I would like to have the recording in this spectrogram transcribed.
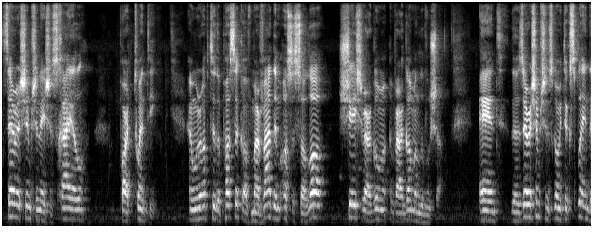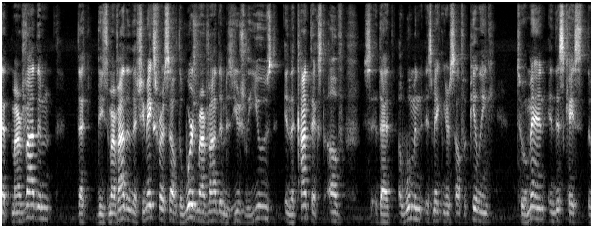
Zera Shimshon Aishes Chayil, part 20. And we're up to the pasuk of Marvadim Osasala, Sheish Vargaman Levusha. And the Zera Shimshon is going to explain that Marvadim, that these Marvadim that she makes for herself, the word Marvadim is usually used in the context of that a woman is making herself appealing to a man. In this case, the,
